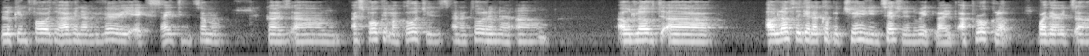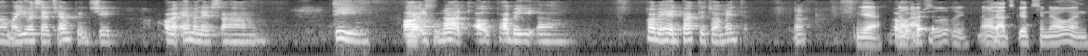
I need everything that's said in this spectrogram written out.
looking forward to having a very exciting summer because um, I spoke with my coaches and I told them that um, I would love to uh, I would love to get a couple training session with like a pro club, whether it's um, a USL Championship or a MLS um, team, or Yes. if not, I would probably um, probably head back to Tormenta. you? Yeah, But no, absolutely. No, that's good to know, and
